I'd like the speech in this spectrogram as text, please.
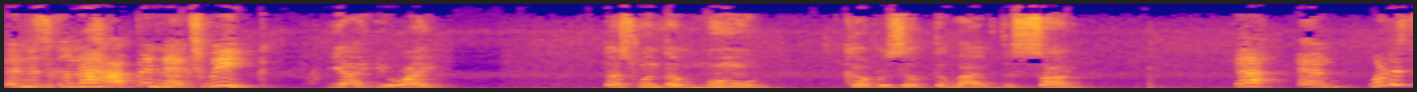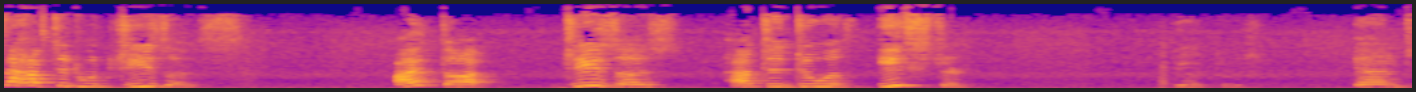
and it's gonna happen next week. Yeah, you're right. That's when the moon covers up the light of the sun. Yeah, and what does that have to do with Jesus? I thought Jesus had to do with Easter. Yeah, it does. And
